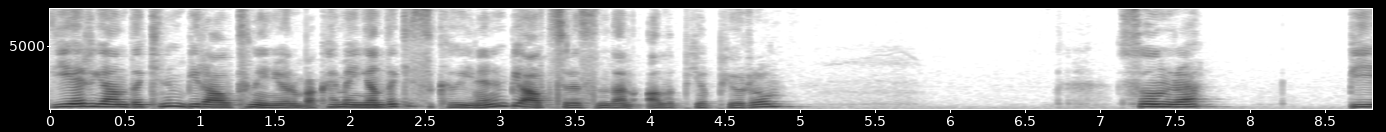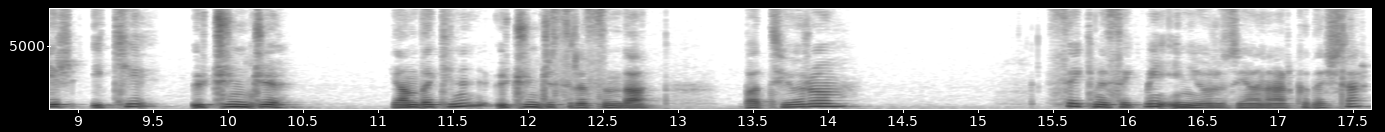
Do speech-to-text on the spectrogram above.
diğer yandakinin bir altına iniyorum. Bak hemen yandaki sık iğnenin bir alt sırasından alıp yapıyorum. Sonra 1 2 üçüncü yandakinin üçüncü sırasından batıyorum. sekme sekme iniyoruz yani arkadaşlar.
